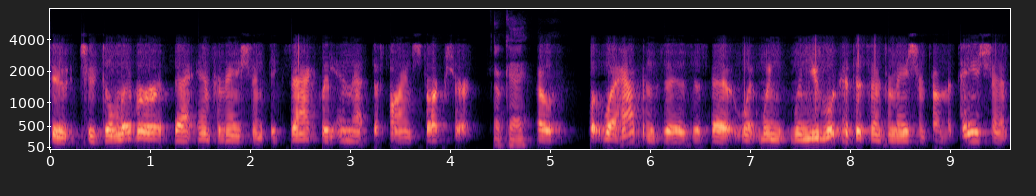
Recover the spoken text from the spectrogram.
to to deliver that information exactly in that defined structure. Okay. So what, what happens is is that when, when when you look at this information from the patient,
